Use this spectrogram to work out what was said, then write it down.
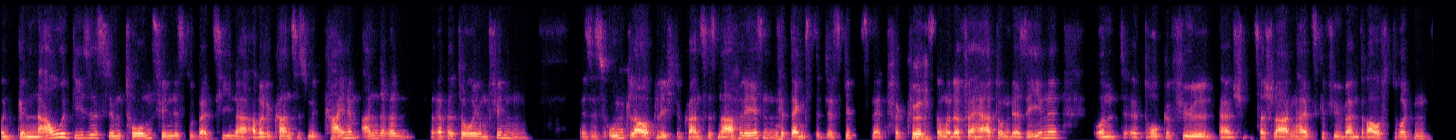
Und genau dieses Symptom findest du bei Zina, aber du kannst es mit keinem anderen Repertorium finden. Es ist unglaublich. Du kannst es nachlesen, denkst du, das gibt es nicht. Verkürzung mhm. oder Verhärtung der Sehne und äh, Druckgefühl, äh, Zerschlagenheitsgefühl beim Draufdrücken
